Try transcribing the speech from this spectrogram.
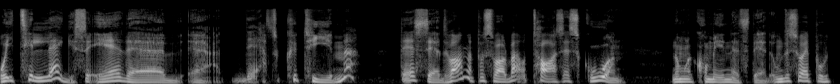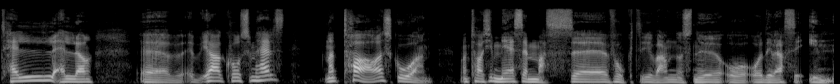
Og i tillegg så er det det er kutyme. Det er sedvane på Svalbard å ta av seg skoene når man kommer inn et sted. Om det så er på hotell eller uh, ja, hvor som helst. Man tar av skoene. Man tar ikke med seg masse fuktig vann og snø og, og diverse inn.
